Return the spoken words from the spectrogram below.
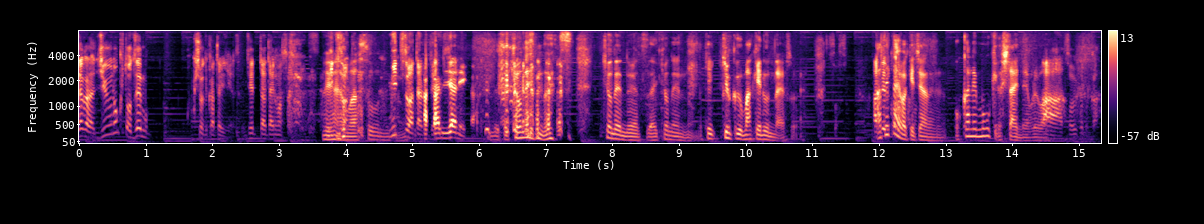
だから16頭全部副賞で買ったらいいじゃないですか。絶対当たりますから。いや、まあそうなんだ3つは当たる当たりじゃねえか。去年のやつ、去年のやつだよ、去年の。結局負けるんだよ、それ。そうそう当てたいわけじゃゃない。お金儲けがしたいんだよ、俺は。ああ、そういうことか。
